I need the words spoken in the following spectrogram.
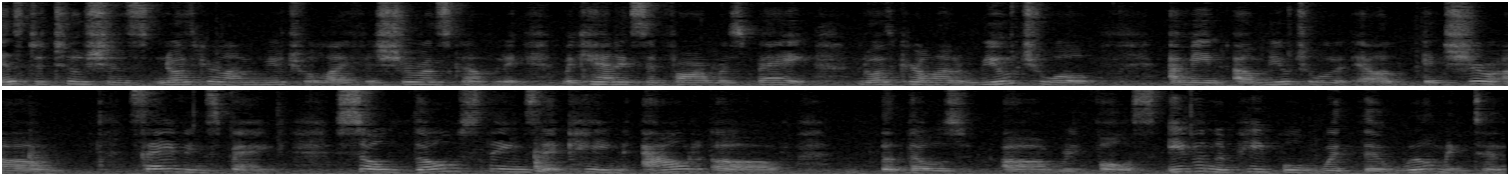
institutions: North Carolina Mutual Life Insurance Company, Mechanics and Farmers Bank, North Carolina Mutual. I mean, a Mutual uh, Insure. Um, savings bank. So those things that came out of those uh, revolts. Even the people with the Wilmington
